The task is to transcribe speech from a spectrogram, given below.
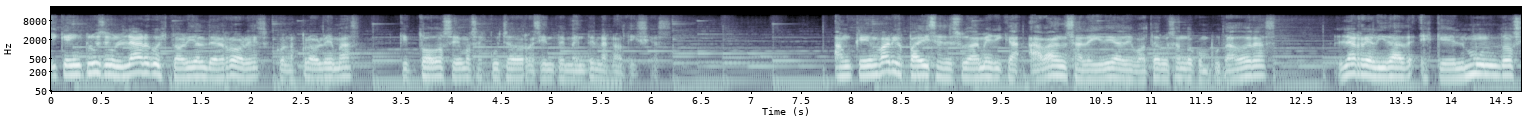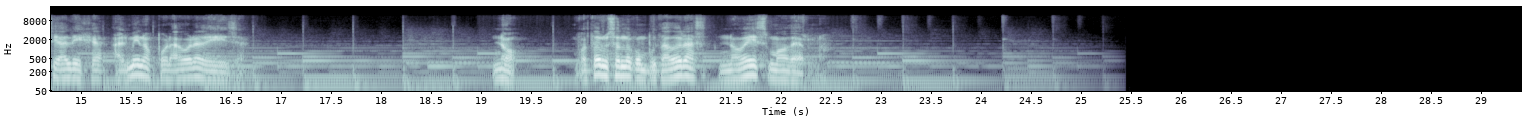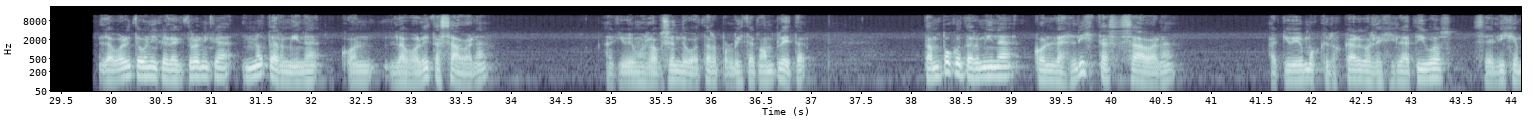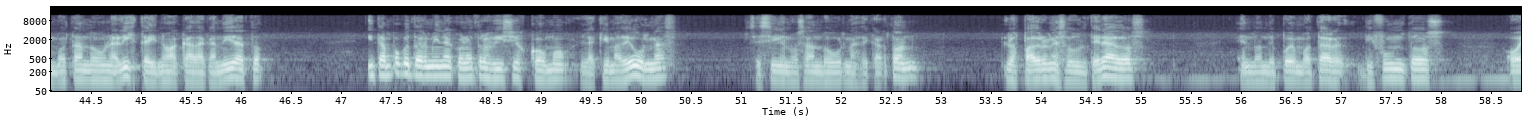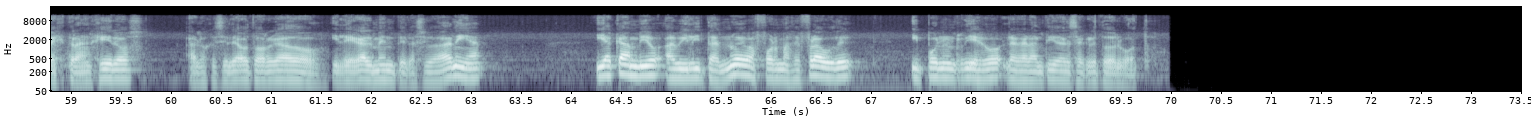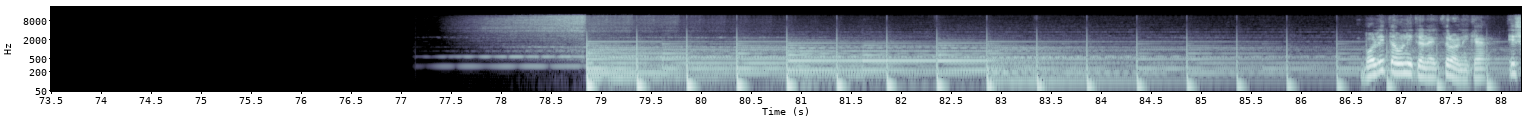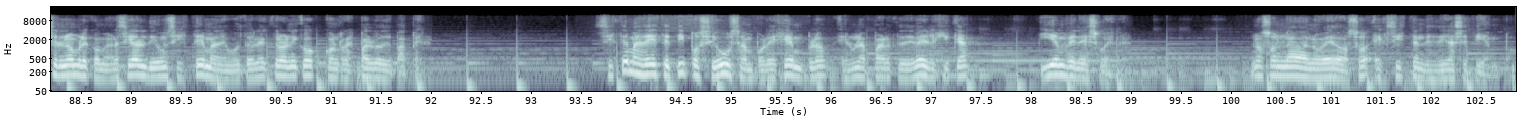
y que incluye un largo historial de errores con los problemas que todos hemos escuchado recientemente en las noticias. Aunque en varios países de Sudamérica avanza la idea de votar usando computadoras, la realidad es que el mundo se aleja, al menos por ahora, de ella. No, votar usando computadoras no es moderno. La boleta única electrónica no termina con la boleta sábana, aquí vemos la opción de votar por lista completa, Tampoco termina con las listas sábana. Aquí vemos que los cargos legislativos se eligen votando una lista y no a cada candidato. Y tampoco termina con otros vicios como la quema de urnas, se siguen usando urnas de cartón, los padrones adulterados, en donde pueden votar difuntos o extranjeros a los que se le ha otorgado ilegalmente la ciudadanía, y a cambio habilitan nuevas formas de fraude y pone en riesgo la garantía del secreto del voto. Boleta única electrónica es el nombre comercial de un sistema de voto electrónico con respaldo de papel. Sistemas de este tipo se usan, por ejemplo, en una parte de Bélgica y en Venezuela. No son nada novedoso, existen desde hace tiempo.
